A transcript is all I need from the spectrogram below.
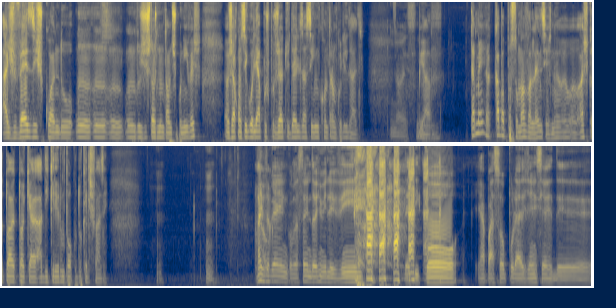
às vezes, quando um, um, um, um dos gestores não estão disponíveis, eu já consigo olhar para os projetos deles assim com tranquilidade. Nice. Yeah. Também acaba por somar valências, né? Eu, eu acho que eu estou aqui a adquirir um pouco do que eles fazem. Vai ver. Alguém começou em 2020, dedicou, já passou por agências de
